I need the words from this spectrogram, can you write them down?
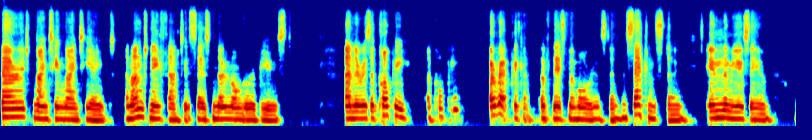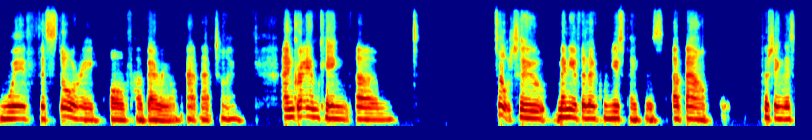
buried 1998. And underneath that it says no longer abused. And there is a copy, a copy, a replica of this memorial stone, the second stone in the museum with the story of her burial at that time. And Graham King um, talked to many of the local newspapers about putting this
